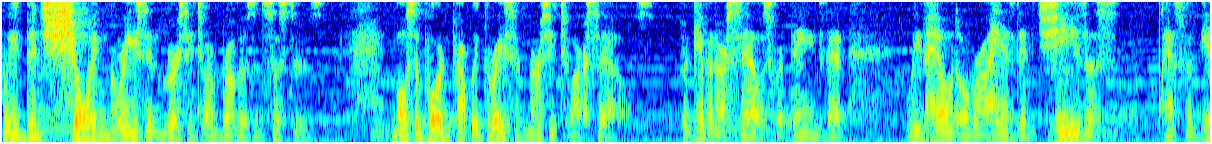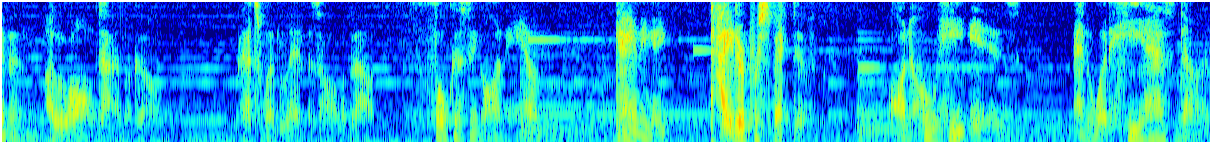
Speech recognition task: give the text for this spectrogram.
We've been showing grace and mercy to our brothers and sisters. Most important, probably grace and mercy to ourselves, forgiving ourselves for things that we've held over our heads that Jesus has forgiven a long time ago. That's what Lent is all about. Focusing on Him gaining a tighter perspective on who He is and what He has done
